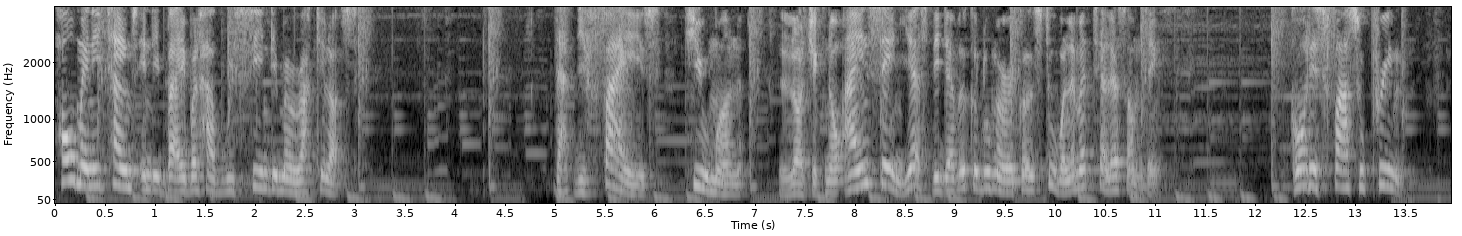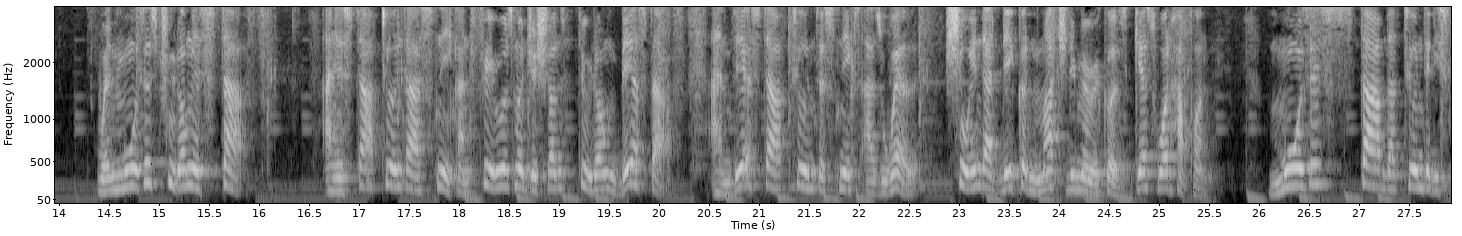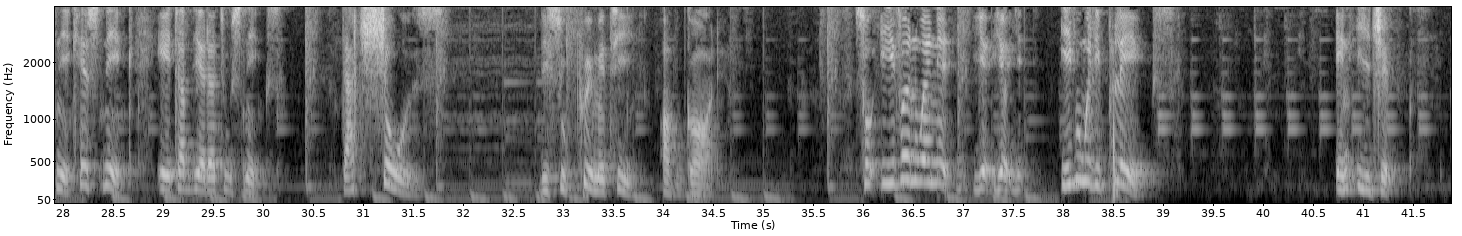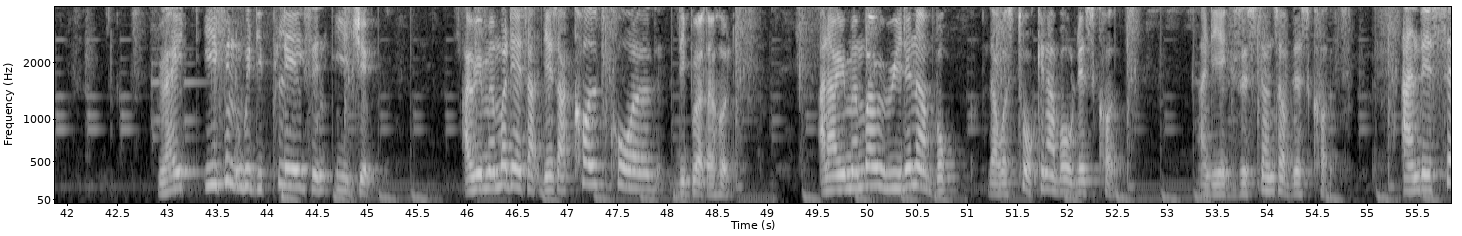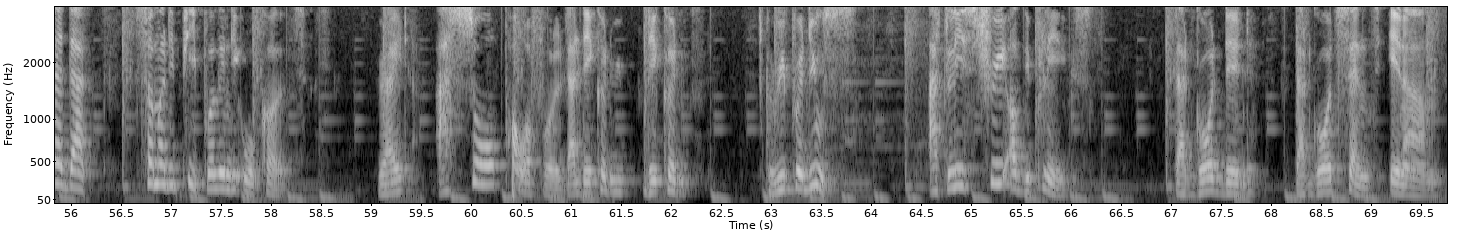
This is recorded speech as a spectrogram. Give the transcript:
How many times in the Bible have we seen the miraculous that defies human logic? Now, I ain't saying yes, the devil could do miracles too, but let me tell you something. God is far supreme. When Moses threw down his staff, and his staff turned to a snake, and Pharaoh's magicians threw down their staff, and their staff turned to snakes as well, showing that they could match the miracles. Guess what happened? Moses' staff that turned to the snake, his snake, ate up the other two snakes. That shows the supremacy of God. So even when it, you, you, you, even with the plagues in Egypt, right? Even with the plagues in Egypt, I remember there's a, there's a cult called the Brotherhood. And I remember reading a book that was talking about this cult and the existence of this cult. And they said that some of the people in the occult, right, are so powerful that they could they could reproduce at least three of the plagues that God did, that God sent in um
